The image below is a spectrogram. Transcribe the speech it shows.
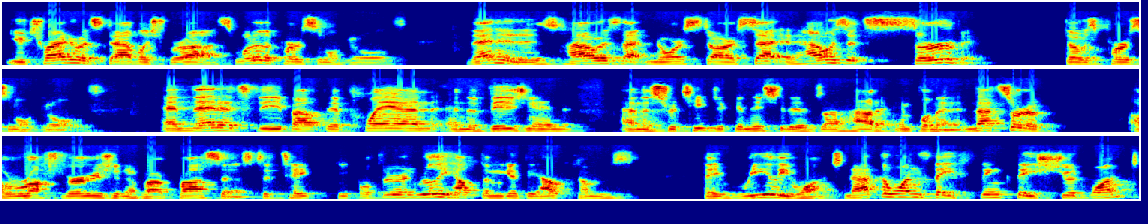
you try to establish for us what are the personal goals? Then it is how is that North Star set and how is it serving those personal goals? And then it's the about the plan and the vision and the strategic initiatives on how to implement it. And that's sort of a rough version of our process to take people through and really help them get the outcomes they really want, not the ones they think they should want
